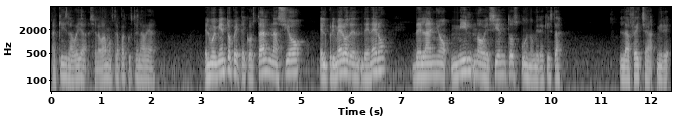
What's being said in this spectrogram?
Aquí la voy a, se la voy a mostrar para que usted la vea. El movimiento pentecostal nació el primero de, de enero del año 1901. Mire, aquí está la fecha. Mire,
